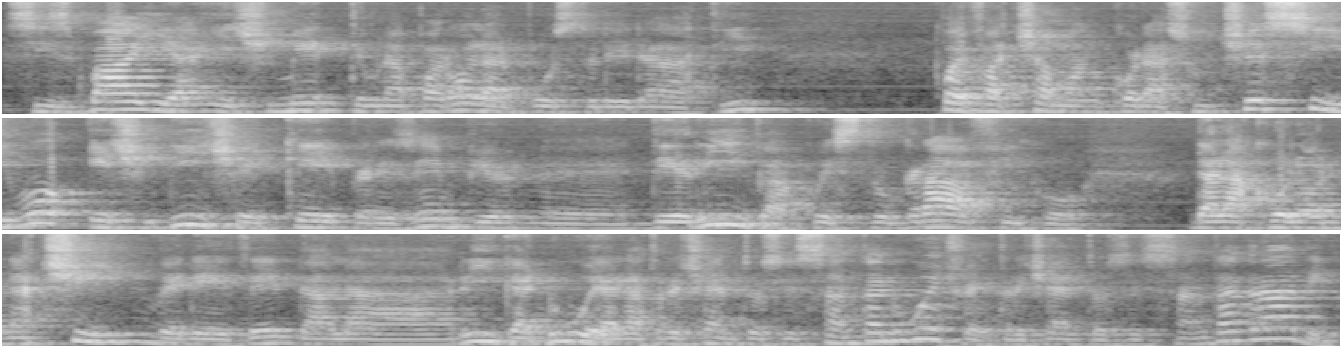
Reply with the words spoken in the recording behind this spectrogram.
si sbaglia e ci mette una parola al posto dei dati, poi facciamo ancora successivo e ci dice che per esempio eh, deriva questo grafico dalla colonna C, vedete, dalla riga 2 alla 362, cioè 360 gradi,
